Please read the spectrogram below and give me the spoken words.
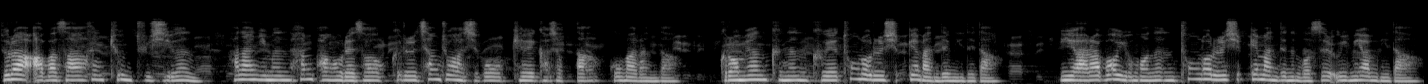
드라 아바사 한큐 두시은 하나님은 한 방울에서 그를 창조하시고 계획하셨다고 말한다. 그러면 그는 그의 통로를 쉽게 만듭니다. 이 아랍어 용어는 통로를 쉽게 만드는 것을 의미합니다.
